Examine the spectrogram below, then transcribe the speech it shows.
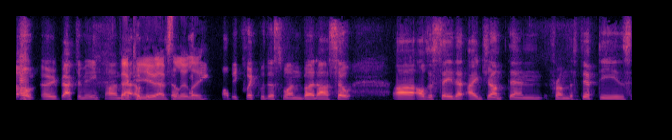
oh, back to me on back that. to okay, you, absolutely. So I'll, be, I'll, be, quick with this one, but uh, so uh, I'll just say that I jumped then from the 50s.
